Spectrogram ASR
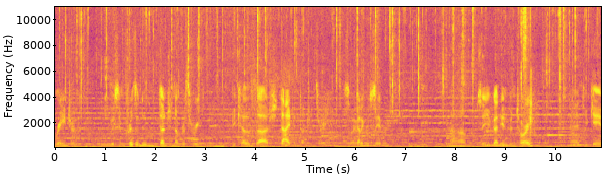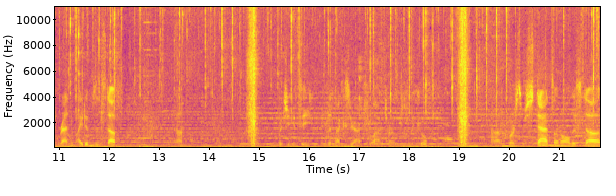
ranger, who is imprisoned in dungeon number three because uh, she died in dungeon three. So I gotta go save her. Um, so you've got inventory, and you gain random items and stuff. Uh, which you can see it affects your actual avatar, which is really cool. Uh, of course, there's stats on all this stuff,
